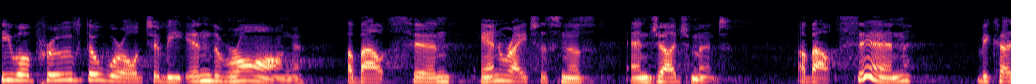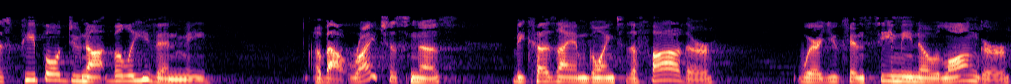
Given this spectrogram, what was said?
he will prove the world to be in the wrong about sin and righteousness and judgment. About sin, because people do not believe in me. About righteousness, because I am going to the Father, where you can see me no longer,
